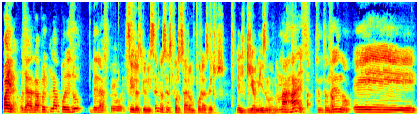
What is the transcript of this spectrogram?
baila, o sea, la película por eso de las peores. sí, los guionistas no se esforzaron por hacer el guionismo, ¿no? Ajá, exacto, entonces no. Eh,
